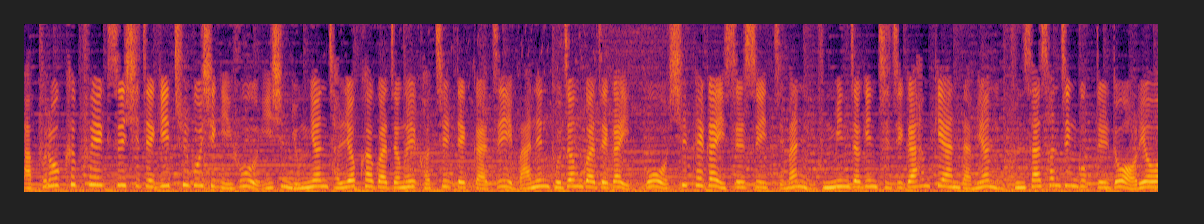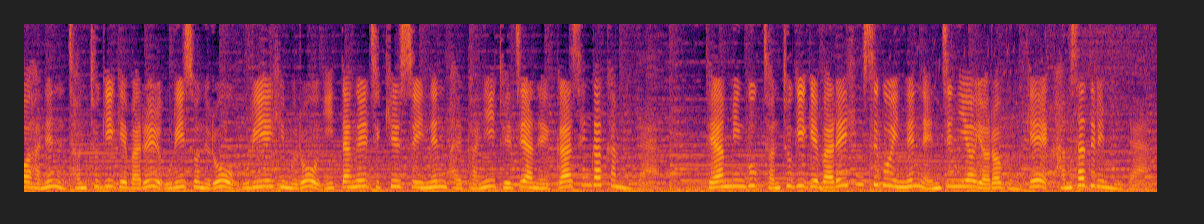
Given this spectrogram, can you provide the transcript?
앞으로 크프X 시제기 출고식 이후 26년 전력화 과정을 거칠 때까지 많은 도전 과제가 있고 실패가 있을 수 있지만 국민적인 지지가 함께한다면 군사 선진국들도 어려워하는 전투기 개발을 우리 손으로 우리의 힘으로 이 땅을 지킬 수 있는 발판이 되지 않을까 생각합니다. 대한민국 전투기 개발에 힘쓰고 있는 엔지니어 여러분께 감사드립니다.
